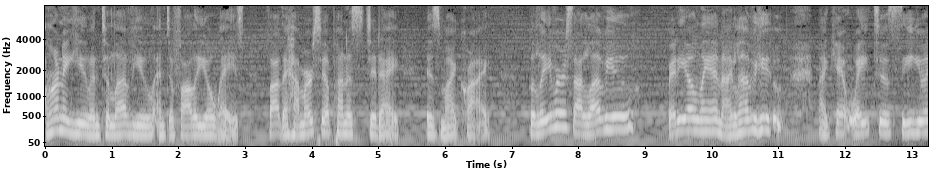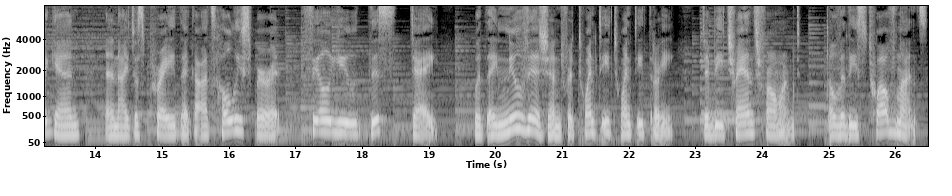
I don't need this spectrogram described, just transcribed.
honor you and to love you and to follow your ways. Father, have mercy upon us today is my cry. Believers, I love you. Radio Land, I love you. I can't wait to see you again. And I just pray that God's Holy Spirit fill you this day with a new vision for 2023 to be transformed over these 12 months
